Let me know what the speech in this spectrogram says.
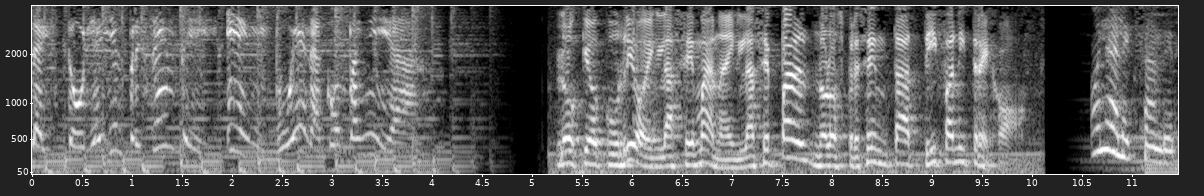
La historia y el presente en buena compañía. Lo que ocurrió en la semana en la CEPAL nos los presenta Tiffany Trejo. Hola Alexander,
